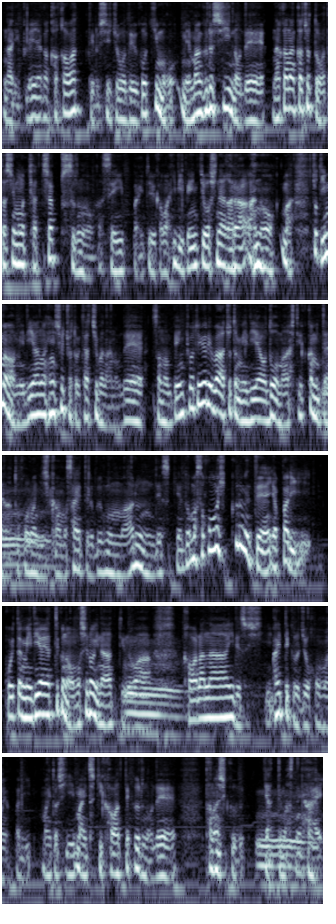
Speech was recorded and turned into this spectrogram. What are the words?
なりプレイヤーが関わってる市場で動きも目まぐるしいのでなかなかちょっと私もキャッチアップするのが精一杯というか、まあ、日々勉強しながら あの、まあ、ちょっと今はメディアの編集長という立場なのでその勉強というよりはちょっとメディアをどう回していくかみたいなところに時間を割いてる部分もあるんですけど、まあ、そこもひっくるめてやっぱりこういったメディアやっていくのは面白いなっていうのは変わらないですし入ってくる情報もやっぱり毎年毎月変わってくるので楽しくやってますね。はい、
